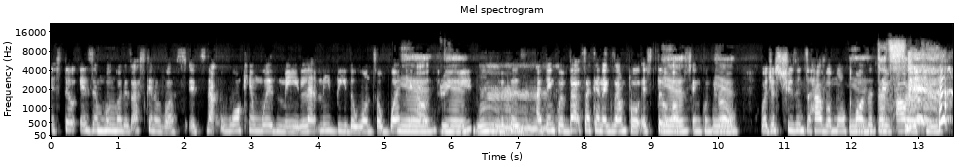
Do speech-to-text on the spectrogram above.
it still isn't mm-hmm. what God is asking of us. It's that walking with me. Let me be the one to work yeah, it out through yeah. you. Mm. Because I think with that second example, it's still yeah, us in control. We're just choosing to have a more positive outlook.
